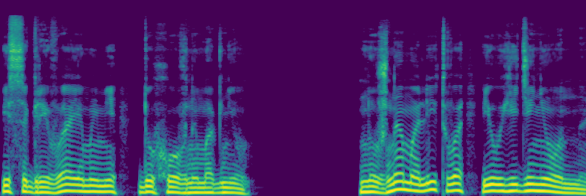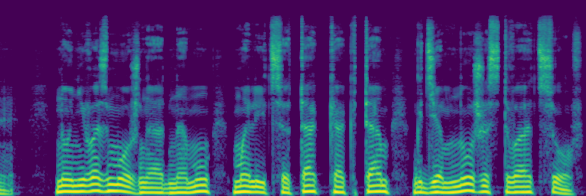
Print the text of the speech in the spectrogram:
и согреваемыми духовным огнем. Нужна молитва и уединенная, но невозможно одному молиться так, как там, где множество отцов,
